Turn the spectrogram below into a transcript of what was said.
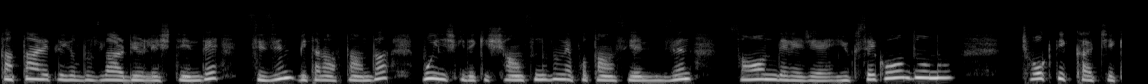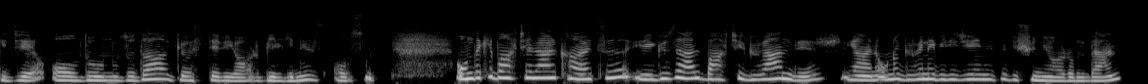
Tattaret'le yıldızlar birleştiğinde sizin bir taraftan da bu ilişkideki şansınızın ve potansiyelinizin son derece yüksek olduğunu, çok dikkat çekici olduğunuzu da gösteriyor. Bilginiz olsun. Ondaki bahçeler kartı e, güzel, bahçe güvendir. Yani ona güvenebileceğinizi düşünüyorum ben.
